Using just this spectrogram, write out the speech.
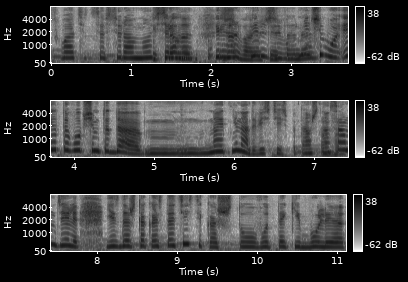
схватится все равно. И сила- равно переживает Да, пережив- это, да? Ничего, это, в общем-то, да, на это не надо вестись, потому что на Ага. самом деле есть даже такая статистика, что вот такие более,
